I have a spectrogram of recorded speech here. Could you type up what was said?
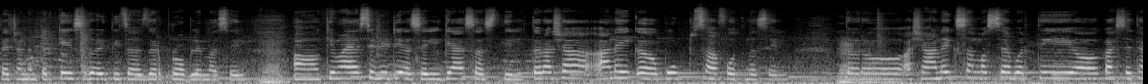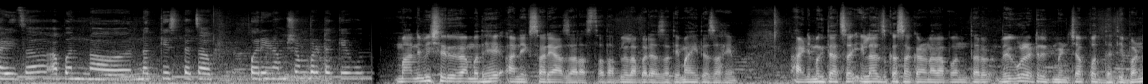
त्याच्यानंतर केस गळतीचा जर प्रॉब्लेम असेल किंवा ॲसिडिटी असेल गॅस असतील तर अशा अनेक पोट साफ होत नसेल. तर अशा अनेक समस्यावरती अ, कास्य थाळीचा आपण नक्कीच त्याचा परिणाम शंभर टक्के होतो. मानवी शरीरामध्ये अनेक सारे आजार असतात. आपल्याला बऱ्याचदा ते माहीतच आहे. आणि मग त्याचा इलाज कसा करणार आपण? तर वेगवेगळ्या ट्रीटमेंटच्या पद्धती पण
